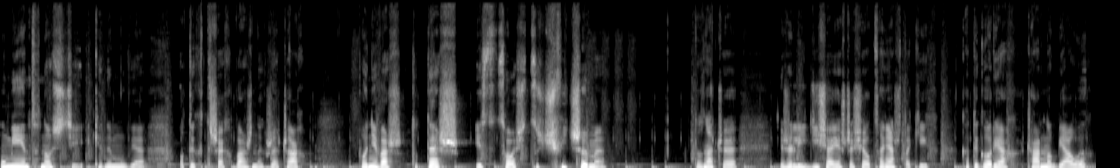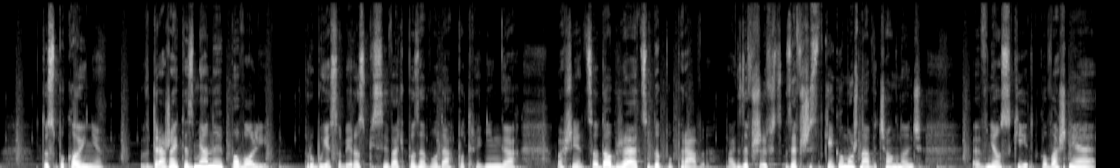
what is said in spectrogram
umiejętności, kiedy mówię o tych trzech ważnych rzeczach, ponieważ to też jest coś, co ćwiczymy. To znaczy, jeżeli dzisiaj jeszcze się oceniasz w takich kategoriach czarno-białych, to spokojnie, wdrażaj te zmiany powoli. Próbuję sobie rozpisywać po zawodach, po treningach, właśnie co dobrze, co do poprawy. Tak? Ze, ze wszystkiego można wyciągnąć wnioski, tylko właśnie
